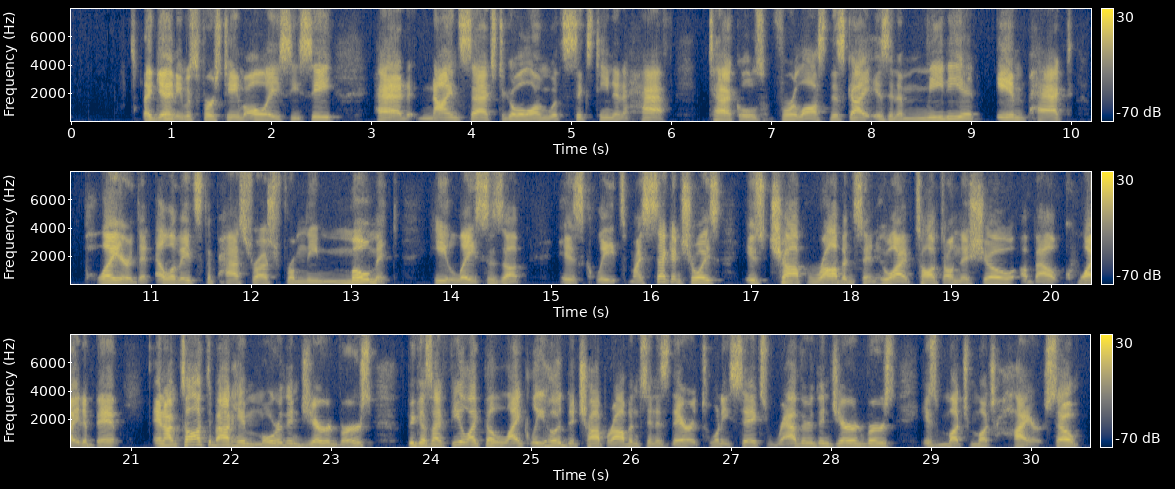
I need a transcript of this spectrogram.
again, he was first team All ACC, had nine sacks to go along with 16 and a half tackles for loss. This guy is an immediate impact player that elevates the pass rush from the moment he laces up his cleats. My second choice is Chop Robinson, who I've talked on this show about quite a bit. And I've talked about him more than Jared Verse because I feel like the likelihood that Chop Robinson is there at 26 rather than Jared Verse is much, much higher. So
